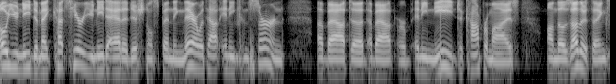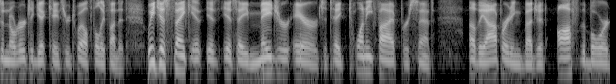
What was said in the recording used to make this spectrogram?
oh, you need to make cuts here, you need to add additional spending there, without any concern about uh, about or any need to compromise on those other things in order to get K through 12 fully funded. We just think it, it, it's a major error to take 25 percent of the operating budget off the board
